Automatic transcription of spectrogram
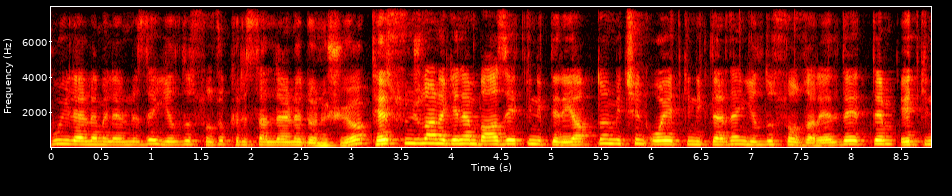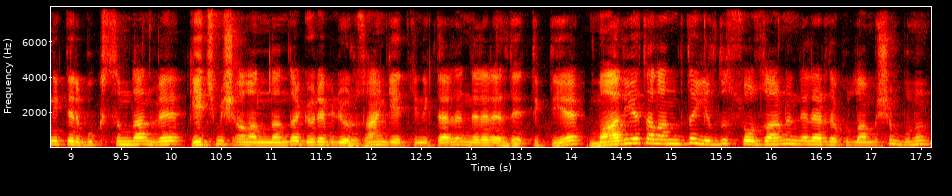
Bu ilerlemelerinizde Yıldız Sozu kristallerine dönüşüyor. Test sunucularına gelen bazı etkinlikleri yaptığım için o etkinliklerden Yıldız Sozları elde ettim. Etkinlikleri bu kısımdan ve geçmiş alanından da görebiliyoruz. Hangi etkinliklerden neler elde ettik diye. Maliyet alanında da Yıldız Sozlarını nelerde kullanmışım bunun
